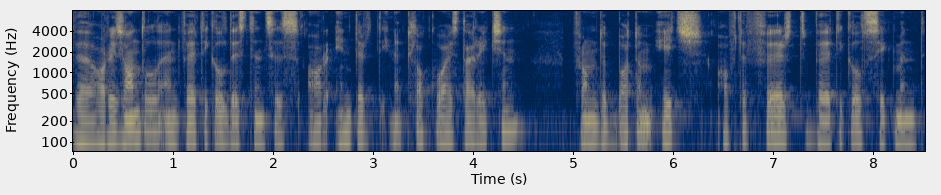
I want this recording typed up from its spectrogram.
The horizontal and vertical distances are entered in a clockwise direction from the bottom edge of the first vertical segment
